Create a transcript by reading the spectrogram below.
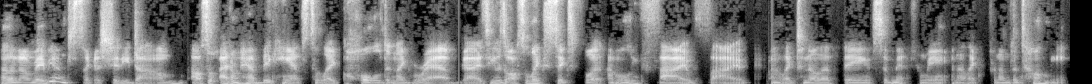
I don't know. Maybe I'm just like a shitty dom. Also, I don't have big hands to like hold and like grab guys. He was also like six foot. I'm only five five. I like to know that they submit for me, and I like for them to tell me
